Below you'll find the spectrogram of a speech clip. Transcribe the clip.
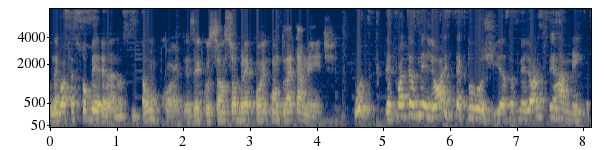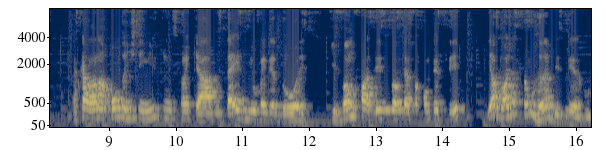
o negócio é soberano. Assim. Então, Concordo. Execução sobrepõe completamente. Putz, a gente pode ter as melhores tecnologias, as melhores ferramentas, mas, cara, lá na ponta a gente tem 1.500 franqueados, 10 mil vendedores que vão fazer esse processo acontecer e as lojas são hubs mesmo.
